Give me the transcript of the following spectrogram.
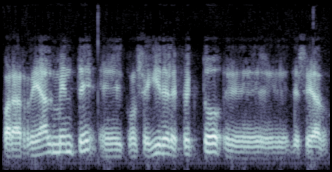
para realmente eh, conseguir el efecto eh, deseado.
